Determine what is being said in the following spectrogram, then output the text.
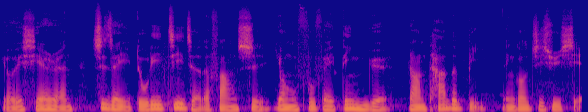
有一些人试着以独立记者的方式，用付费订阅，让他的笔能够继续写。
